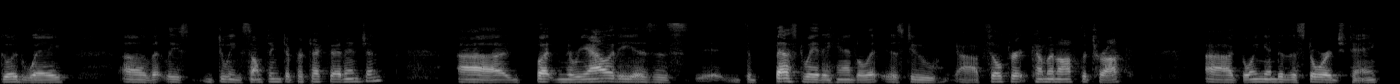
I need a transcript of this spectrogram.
good way of at least doing something to protect that engine. Uh, but the reality is, is the best way to handle it is to uh, filter it coming off the truck, uh, going into the storage tank,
